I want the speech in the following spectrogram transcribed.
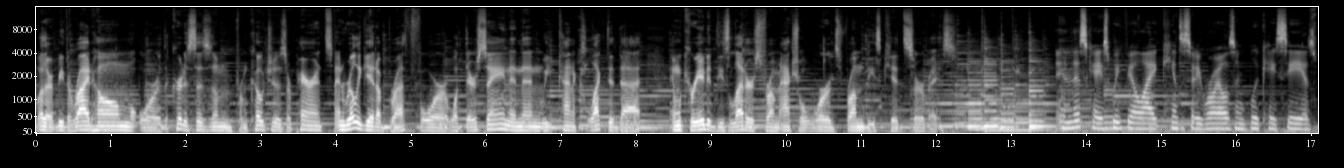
whether it be the ride home or the criticism from coaches or parents and really get a breath for what they're saying. And then we kind of collected that and we created these letters from actual words from these kids' surveys this case, we feel like Kansas City Royals and Blue KC is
